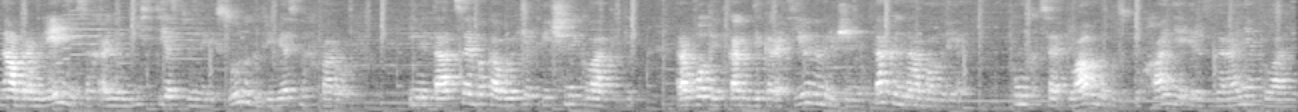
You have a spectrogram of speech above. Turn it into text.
На обрамлении сохранен естественный рисунок древесных пород. Имитация боковой кирпичной кладки. Работает как в декоративном режиме, так и на обогрев. Функция плавного затухания и разгорания пламени.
